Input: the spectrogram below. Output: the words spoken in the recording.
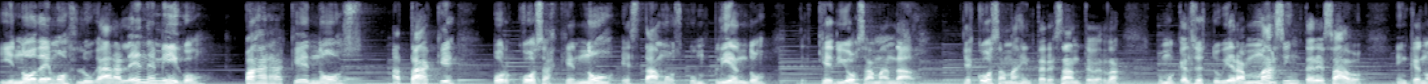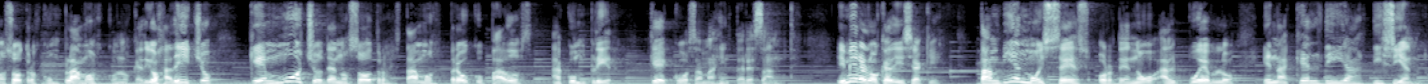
Y no demos lugar al enemigo para que nos ataque por cosas que no estamos cumpliendo que Dios ha mandado. Qué cosa más interesante, ¿verdad? Como que Él se estuviera más interesado en que nosotros cumplamos con lo que Dios ha dicho, que muchos de nosotros estamos preocupados a cumplir. Qué cosa más interesante. Y mire lo que dice aquí. También Moisés ordenó al pueblo en aquel día diciendo,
